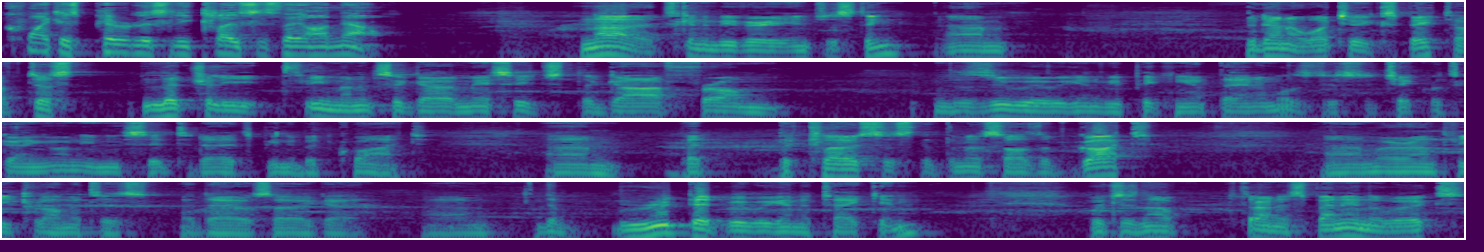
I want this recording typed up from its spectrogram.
quite as perilously close as they are now. No, it's going to be very interesting. Um, we don't know what to expect. I've just literally three minutes ago messaged the guy from the zoo where we're going to be picking up the animals just to check what's going on, and he said today it's been a bit quiet. Um, but the closest that the missiles have got um, were around three kilometers a day or so ago. Um, the route that we were going to take in, which is now thrown a spanner in the works,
